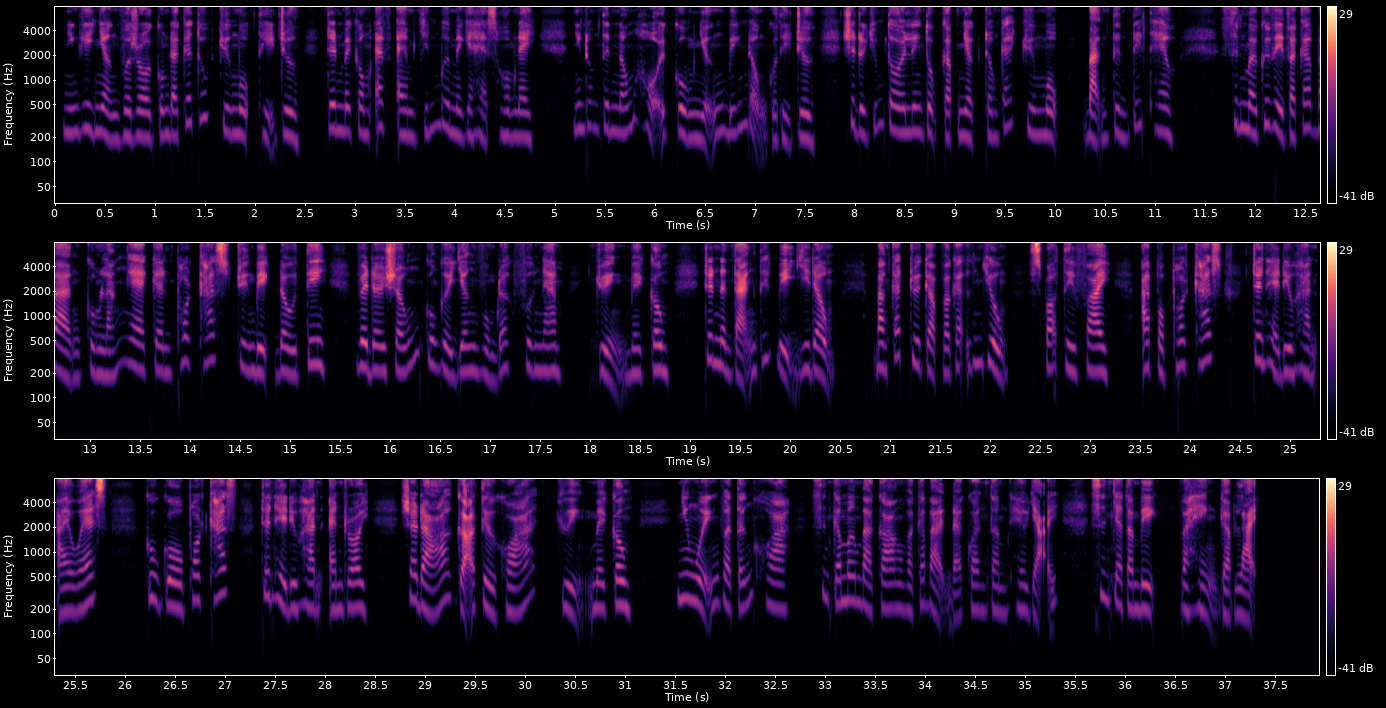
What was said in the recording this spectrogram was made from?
Những ghi nhận vừa rồi cũng đã kết thúc chuyên mục thị trường trên Mekong FM 90 MHz hôm nay. Những thông tin nóng hổi cùng những biến động của thị trường sẽ được chúng tôi liên tục cập nhật trong các chuyên mục bản tin tiếp theo. Xin mời quý vị và các bạn cùng lắng nghe kênh podcast chuyên biệt đầu tiên về đời sống của người dân vùng đất phương Nam, chuyện Mekong trên nền tảng thiết bị di động bằng cách truy cập vào các ứng dụng Spotify, Apple Podcast trên hệ điều hành iOS, Google Podcast trên hệ điều hành Android, sau đó gõ từ khóa chuyện Mê Công. Như Nguyễn và Tấn Khoa, xin cảm ơn bà con và các bạn đã quan tâm theo dõi. Xin chào tạm biệt và hẹn gặp lại.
